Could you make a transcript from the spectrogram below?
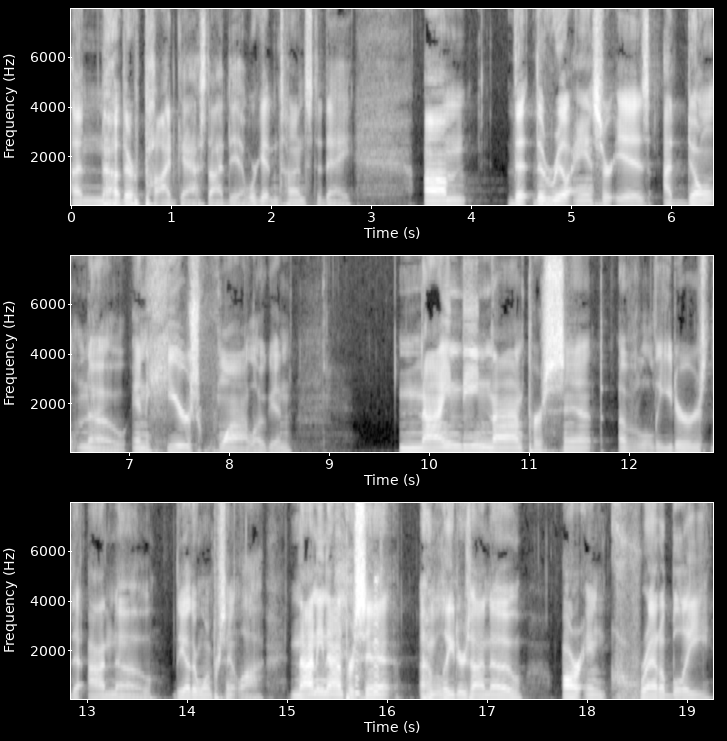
another podcast idea. We're getting tons today. Um, the the real answer is I don't know, and here's why, Logan. Ninety nine percent of leaders that I know, the other one percent lie. Ninety nine percent of leaders I know are incredibly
